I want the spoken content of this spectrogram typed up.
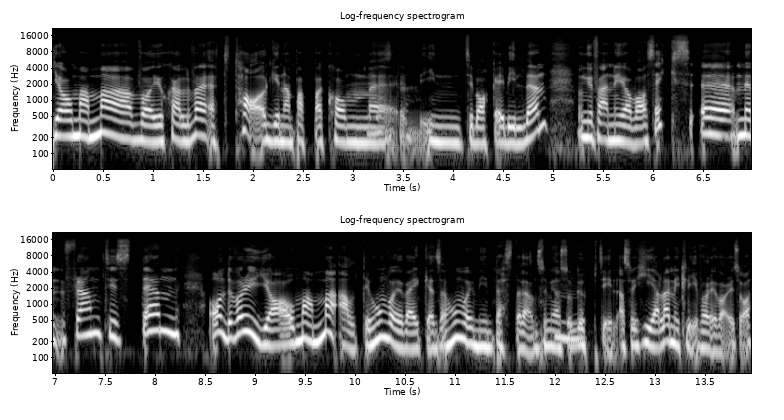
jag och mamma var ju själva ett tag innan pappa kom eh, in tillbaka i bilden. Ungefär när jag var sex. Eh, Men fram tills den åldern var det ju jag och mamma alltid. Hon var ju verkligen så hon var ju min bästa vän som jag såg upp till. Alltså hela mitt liv har det varit så.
